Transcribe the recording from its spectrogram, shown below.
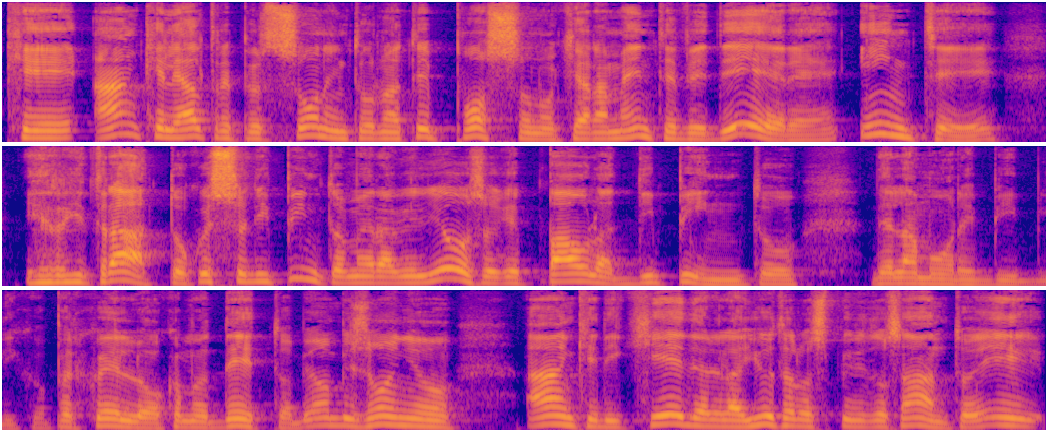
che anche le altre persone intorno a te possano chiaramente vedere in te il ritratto, questo dipinto meraviglioso che Paolo ha dipinto dell'amore biblico. Per quello, come ho detto, abbiamo bisogno anche di chiedere l'aiuto allo Spirito Santo e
